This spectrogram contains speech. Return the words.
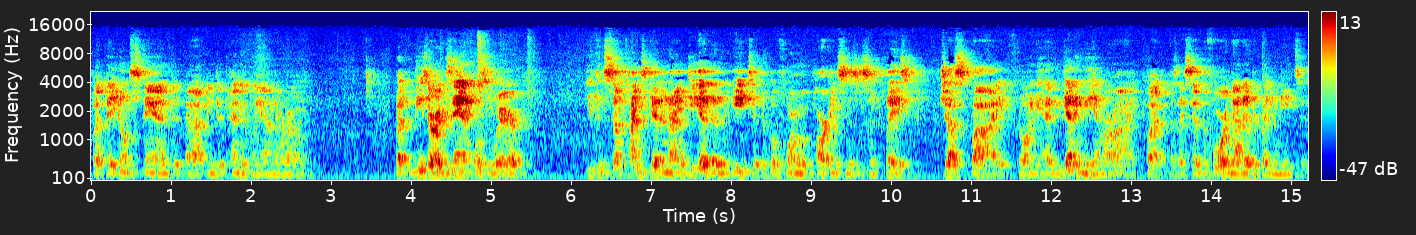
but they don't stand uh, independently on their own. But these are examples where you can sometimes get an idea that an atypical form of Parkinson's is in place just by going ahead and getting the MRI. But as I said before, not everybody needs it.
